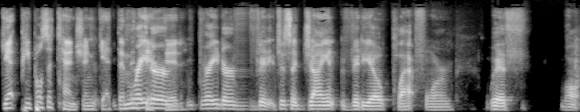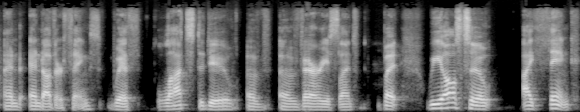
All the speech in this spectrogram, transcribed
get people's attention, get them greater addicted. greater video just a giant video platform with well and and other things with lots to do of of various lines but we also i think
